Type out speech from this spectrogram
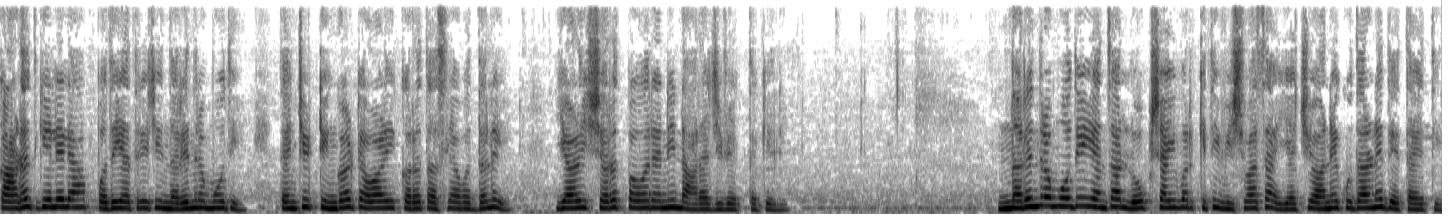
काढत गेलेल्या पदयात्रेची नरेंद्र मोदी त्यांची टिंगळटवाळी करत असल्याबद्दलही यावेळी शरद पवार यांनी नाराजी व्यक्त केली. नरेंद्र मोदी यांचा लोकशाहीवर किती विश्वास आहे याची अनेक उदाहरणे देता येतील.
